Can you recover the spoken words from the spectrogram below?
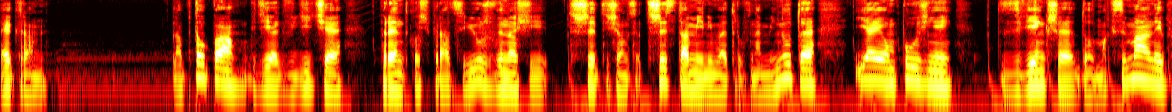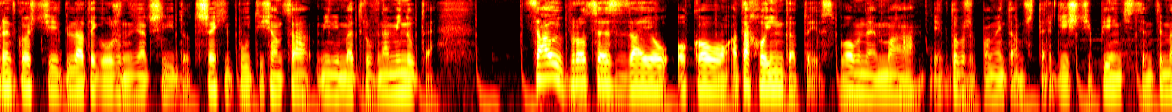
ekran laptopa, gdzie jak widzicie prędkość pracy już wynosi 3300 mm na minutę i ja ją później zwiększę do maksymalnej prędkości dla tego urządzenia, czyli do 3500 mm na minutę. Cały proces zajął około, a ta choinka tutaj wspomnę ma, jak dobrze pamiętam, 45 cm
